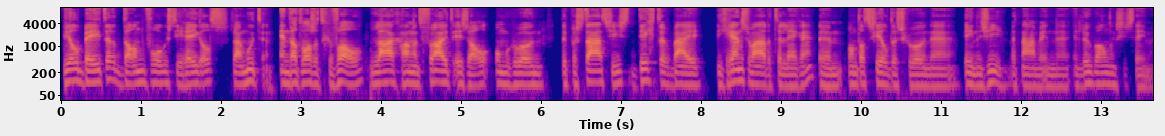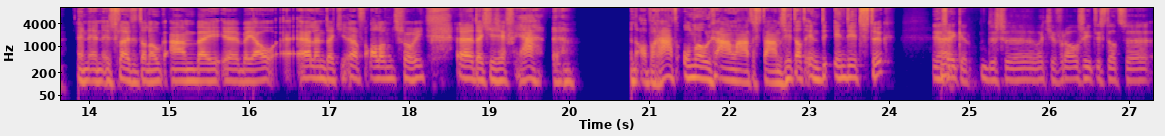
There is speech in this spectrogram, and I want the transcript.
veel beter dan volgens die regels zou moeten. En dat was het geval. Laaghangend fruit is al om gewoon de prestaties dichter bij die grenswaarden te leggen. Um, want dat scheelt dus gewoon uh, energie, met name in, uh, in luchtbehandelingssystemen. En, en sluit het dan ook aan bij, uh, bij jou, Ellen, dat je, of Allen, sorry, dat je zegt van ja een apparaat onnodig aan laten staan. Zit dat in, in dit stuk? Jazeker. Dus uh, wat je vooral ziet is dat ze,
